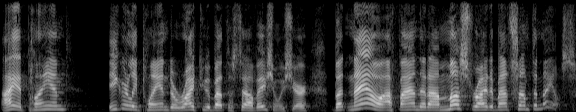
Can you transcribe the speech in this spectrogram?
I had planned, eagerly planned to write to you about the salvation we share, but now I find that I must write about something else.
